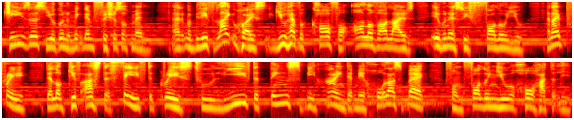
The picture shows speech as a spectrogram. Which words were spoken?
Jesus, you're going to make them fishers of men. And I believe likewise, you have a call for all of our lives, even as we follow you. And I pray that Lord give us the faith, the grace to leave the things behind that may hold us back from following you wholeheartedly.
